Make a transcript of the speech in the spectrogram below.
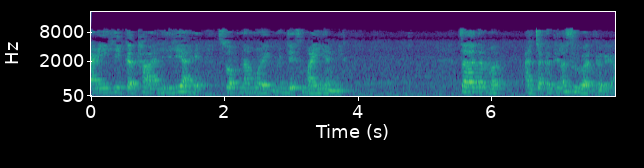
आणि ही कथा लिहिली आहे स्वप्नामुळे म्हणजेच माई यांनी. चला तर मग आजच्या कथेला सुरुवात करूया.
